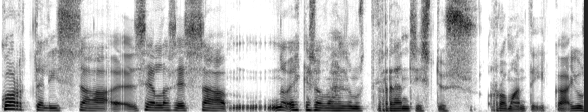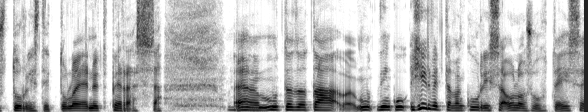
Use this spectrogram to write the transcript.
korttelissa sellaisessa, no ehkä se on vähän semmoista ränsistysromantiikkaa, just turistit tulee nyt perässä. Mm. Äh, mutta tota, mutta niin kuin hirvittävän kurissa olosuhteissa.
